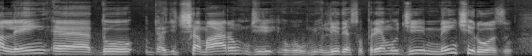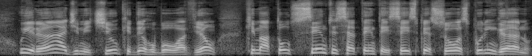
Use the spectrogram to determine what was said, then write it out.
além é, do. chamaram de, o líder supremo de mentiroso o Irã admitiu que derrubou o avião que matou 176 pessoas por engano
